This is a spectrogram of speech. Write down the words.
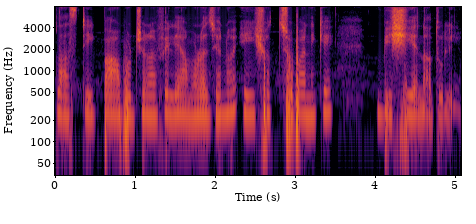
প্লাস্টিক বা আবর্জনা ফেলে আমরা যেন এই স্বচ্ছ পানিকে বিষিয়ে না তুলি।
